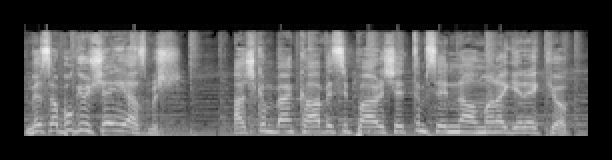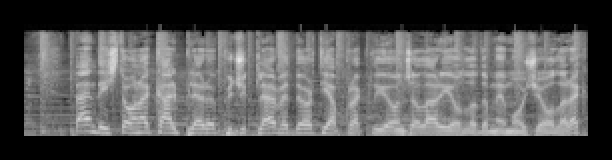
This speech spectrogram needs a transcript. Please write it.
Mesela bugün şey yazmış. Aşkım ben kahve sipariş ettim senin almana gerek yok. Ben de işte ona kalpler, öpücükler ve dört yapraklı yoncalar yolladım emoji olarak.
